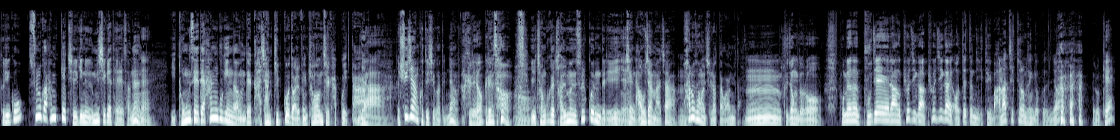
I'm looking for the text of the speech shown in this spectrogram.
그리고 술과 함께 즐기는 음식에 대해서는 네. 이 동세대 한국인 가운데 가장 깊고 넓은 경험치를 갖고 있다. 야. 그러니까 쉬지 않고 드시거든요. 아, 그래요? 그래서 어. 이 전국의 젊은 술꾼들이 예. 이책 나오자마자 음. 환호성을 질렀다고 합니다. 음, 그 정도로 보면은 부제랑 표지가 표지가 어쨌든 이게 되게 만화책처럼 생겼거든요. 이렇게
